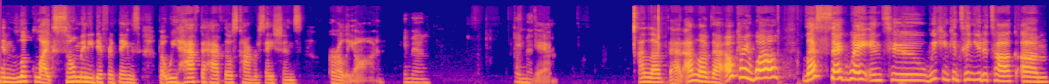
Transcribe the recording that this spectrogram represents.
can look like so many different things but we have to have those conversations early on amen amen yeah I love that. I love that. Okay, well, let's segue into we can continue to talk um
